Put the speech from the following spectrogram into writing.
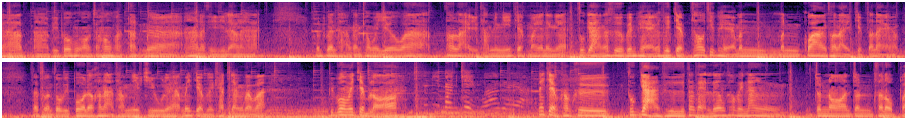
ครับอ่าปีโป้เพิ่งออกจากห้องผ่าตัดเมื่อ 5 นาทีที่แล้วนะฮะ เพื่อนๆถามกันเข้ามาเยอะว่าเท่าไหร่ทำอย่างนี้เจ็บไหมอะไรเงี้ย ทุกอย่างก็คือเป็นแผลก็คือเจ็บเท่าที่แผลมันมันกว้างเท่าไหร่เจ็บเท่าไหร่ครับ แต่ส่วนตัวปีโป้แล้วขนาดทำนี่ชิวเลยฮะไม่เจ็บเลยแคทยังแบบว่าปีโป้ไม่เจ็บหรอนี่นางเก่งมากเลยอะไม่เจ็บครับคือทุกอย่างคือตั้งแต่เริ่มเข้าไปนั่งจนนอนจนสลบไป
